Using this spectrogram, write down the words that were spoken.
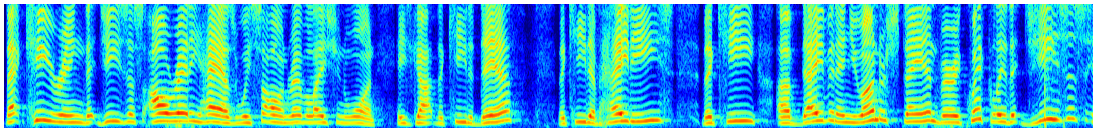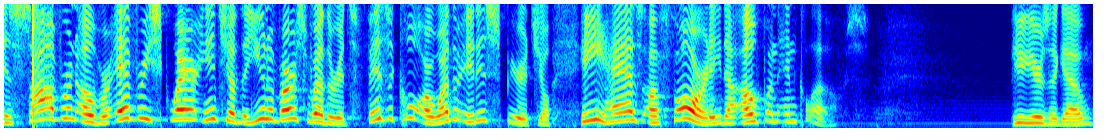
that key ring that Jesus already has, we saw in Revelation 1, he's got the key to death, the key to Hades, the key of David, and you understand very quickly that Jesus is sovereign over every square inch of the universe, whether it's physical or whether it is spiritual. He has authority to open and close. A few years ago,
